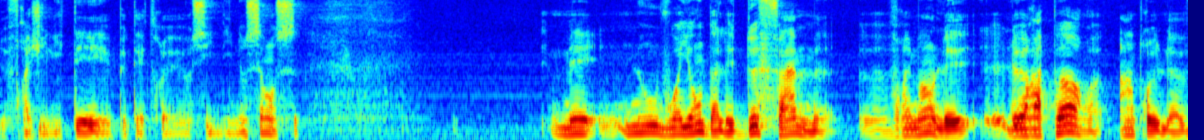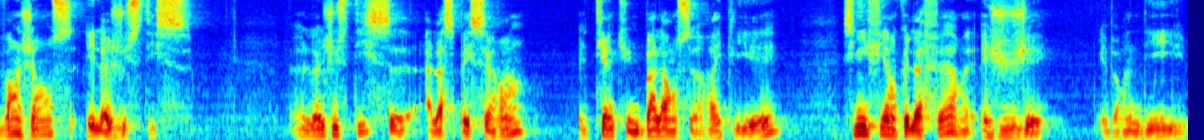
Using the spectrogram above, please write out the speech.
de fragilité, peut-être aussi d'innocence mais nous voyons dans les deux femmes euh, vraiment le, rapport entre la vengeance et la justice. La justice, à l'aspect serein, tient une balance repliée signifiant que l'affaire est jugée. Et brandit,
